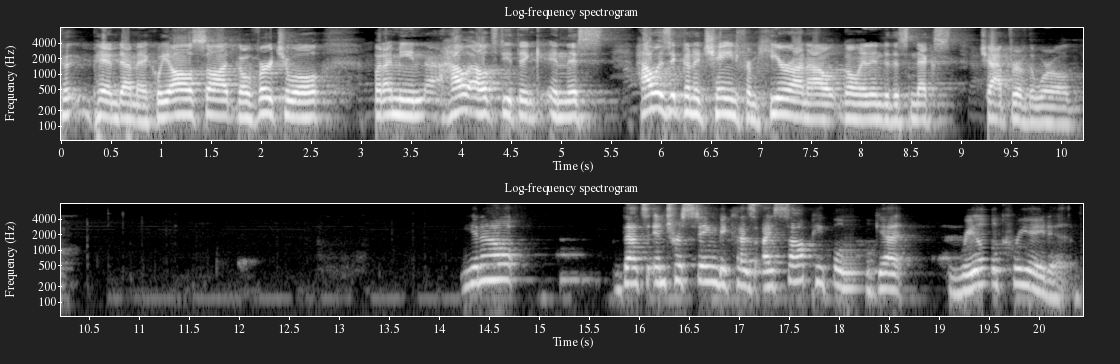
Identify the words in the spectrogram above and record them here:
c- pandemic. We all saw it go virtual, but I mean, how else do you think in this, how is it going to change from here on out going into this next chapter of the world? You know, that's interesting because I saw people get real creative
